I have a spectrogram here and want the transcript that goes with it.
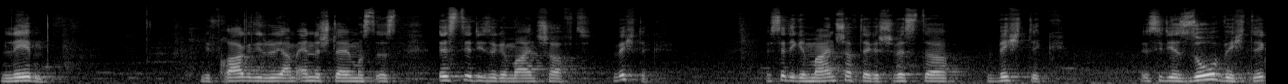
leben. Und die Frage, die du dir am Ende stellen musst, ist, ist dir diese Gemeinschaft wichtig? Ist dir die Gemeinschaft der Geschwister wichtig? Ist sie dir so wichtig,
